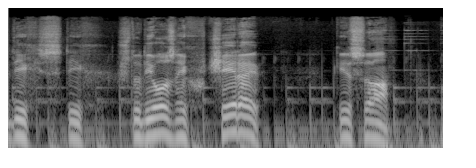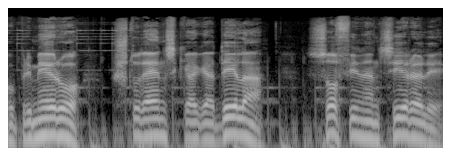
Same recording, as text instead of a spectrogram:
tih, tih študioznih včeraj, ki so v primeru študentskega dela sofinancirali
